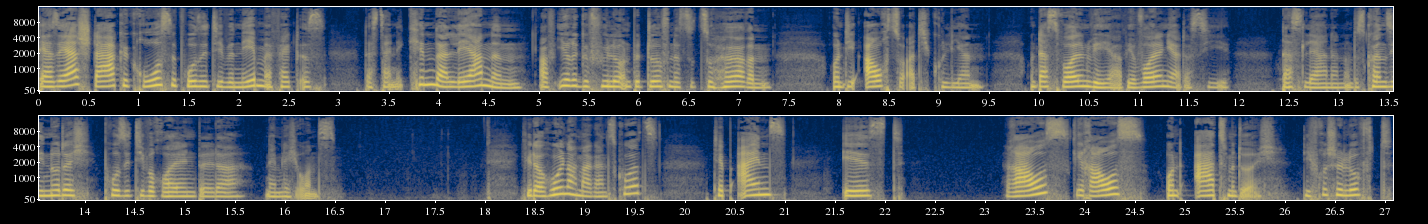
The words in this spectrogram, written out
Der sehr starke, große positive Nebeneffekt ist, dass deine Kinder lernen, auf ihre Gefühle und Bedürfnisse zu hören und die auch zu artikulieren. Und das wollen wir ja. Wir wollen ja, dass sie das lernen. Und das können sie nur durch positive Rollenbilder nämlich uns. Ich wiederhole nochmal ganz kurz. Tipp 1 ist raus, geh raus und atme durch. Die frische Luft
